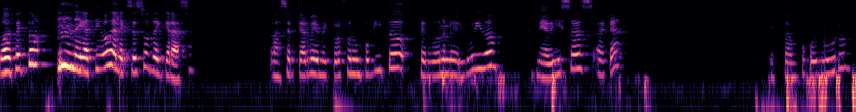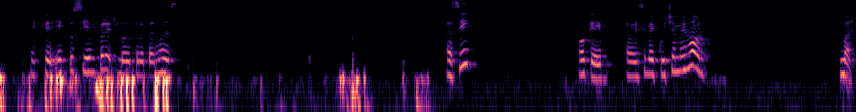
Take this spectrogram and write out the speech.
los efectos negativos del exceso de grasa acercarme al micrófono un poquito. Perdóname el ruido. ¿Me avisas acá? Está un poco duro. Es que esto siempre lo tratamos de... ¿Así? Ok, a ver si me escucha mejor. Bueno,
